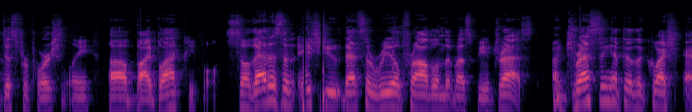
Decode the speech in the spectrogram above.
disproportionately by black people. So that is an issue that's a real problem problem that must be addressed. Addressing it to the question,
